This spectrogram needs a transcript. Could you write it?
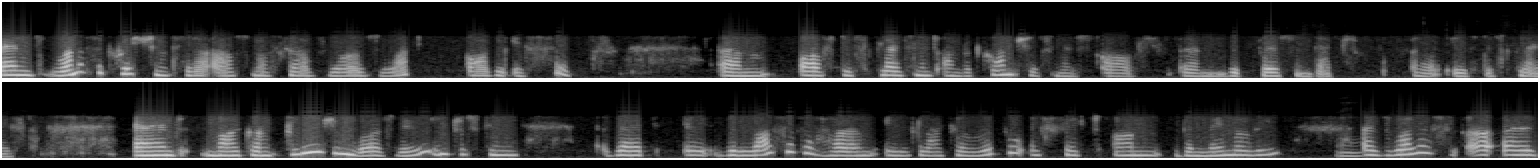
And one of the questions that I asked myself was, what are the effects um, of displacement on the consciousness of um, the person that uh, is displaced? And my conclusion was very interesting that uh, the loss of a home is like a ripple effect on the memory mm. as well as, uh, as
